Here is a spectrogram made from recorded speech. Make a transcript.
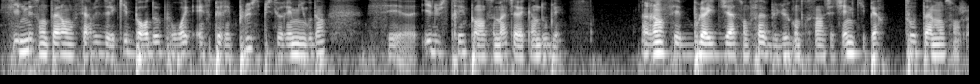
S'il met son talent au service de l'équipe, Bordeaux pourrait espérer plus puisque Rémi Houdin s'est euh, illustré pendant ce match avec un doublé. Reims et Boulaïdja sont fabuleux contre Saint-Etienne qui perd totalement son jeu.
